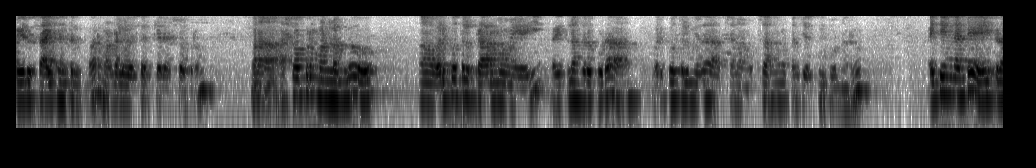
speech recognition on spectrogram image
పేరు సాయి శంకర్ కుమార్ మండల వ్యవసాయ అధికారి అశోపురం. మన అశోపురం మండలంలో వరి కోతలు ప్రారంభమయ్యాయి. రైతులందరూ కూడా వరి కోతల మీద చాలా ఉత్సాహంగా పనిచేసుకుంటూ ఉన్నారు. అయితే ఏంటంటే ఇక్కడ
